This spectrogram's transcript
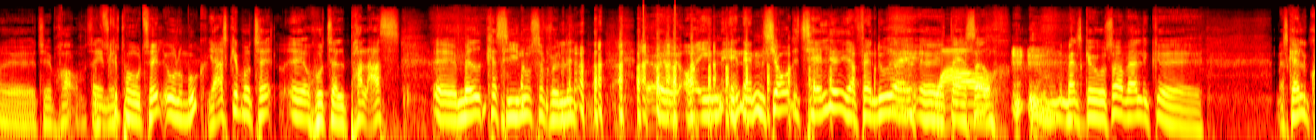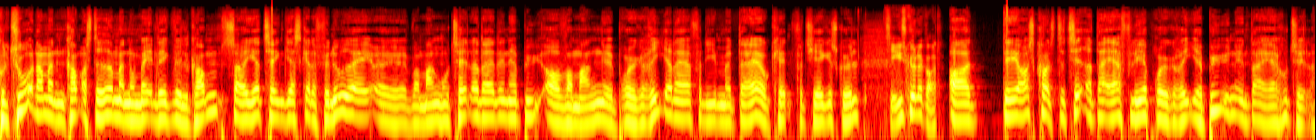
øh, til Prag. Så du skal efter. på hotel i Olomouc? Jeg skal på hotel, øh, hotel Palace øh, med casino selvfølgelig. øh, og en, en anden sjov detalje, jeg fandt ud af, øh, da jeg sad. man skal jo så være lidt... Øh, man skal have lidt kultur, når man kommer steder, man normalt ikke vil komme. Så jeg tænkte, jeg skal da finde ud af, øh, hvor mange hoteller der er i den her by, og hvor mange øh, bryggerier der er, fordi man, der er jo kendt for tjekkisk øl. Tjekkisk øl er godt. Og det er også konstateret, at der er flere bryggerier i byen, end der er hoteller.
